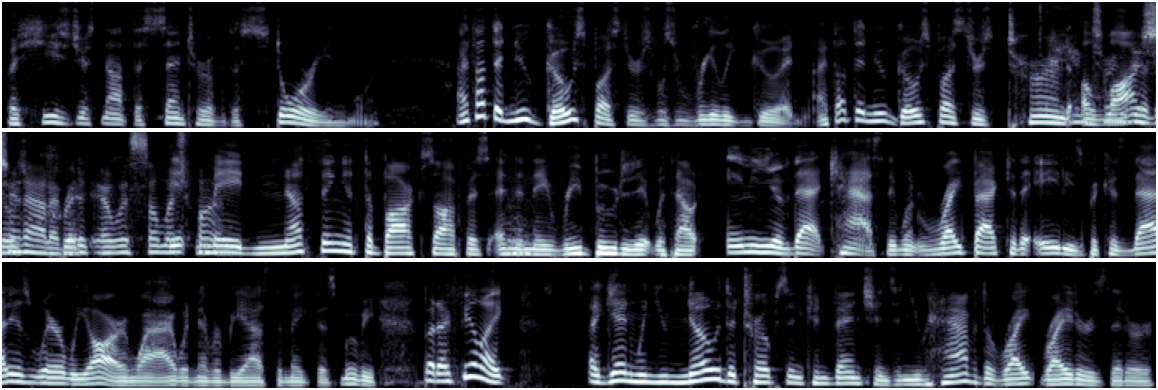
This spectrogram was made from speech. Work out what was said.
but he's just not the center of the story anymore." I thought the new Ghostbusters was really good. I thought the new Ghostbusters turned a lot of shit those out of it. critical. It was so much it fun. made nothing at the box office, and then mm. they rebooted it without any of that cast. They went right back to the '80s because that is where we are, and why I would never be asked to make this movie. But I feel like, again, when you know the tropes and conventions, and you have the right writers that are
